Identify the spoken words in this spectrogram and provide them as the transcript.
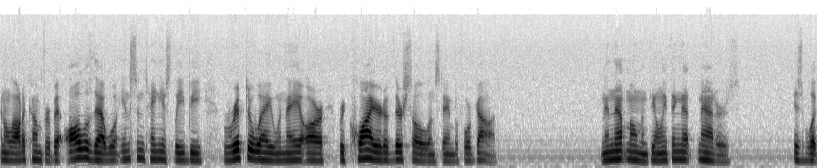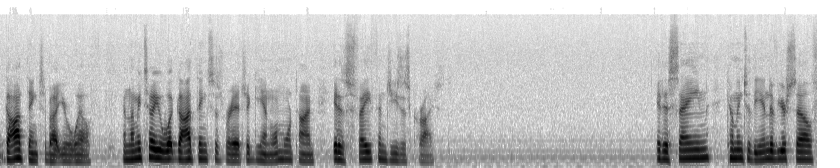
and a lot of comfort. But all of that will instantaneously be ripped away when they are required of their soul and stand before God. And in that moment, the only thing that matters is what God thinks about your wealth. And let me tell you what God thinks is rich. Again, one more time it is faith in Jesus Christ. It is saying, coming to the end of yourself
